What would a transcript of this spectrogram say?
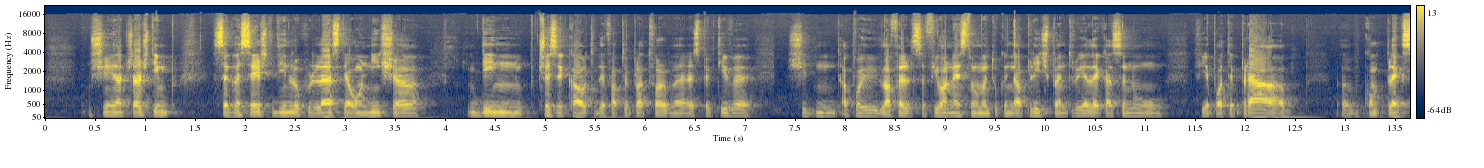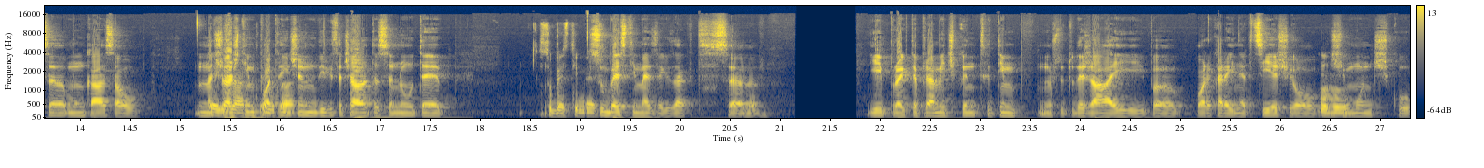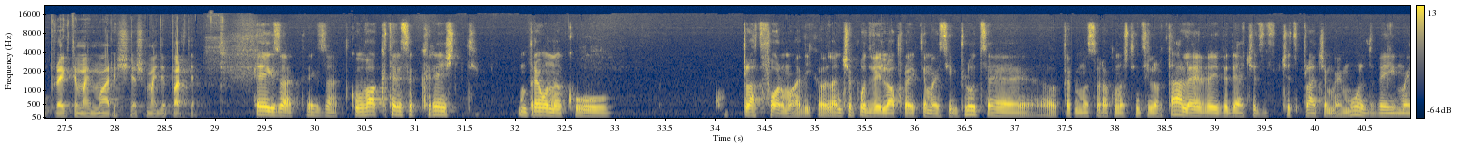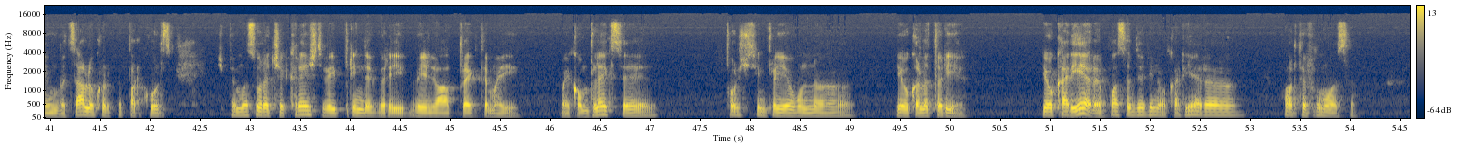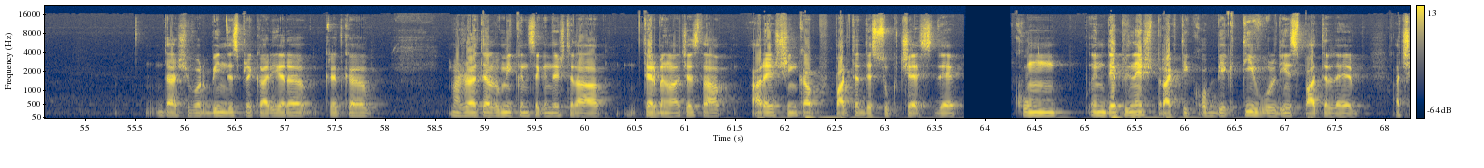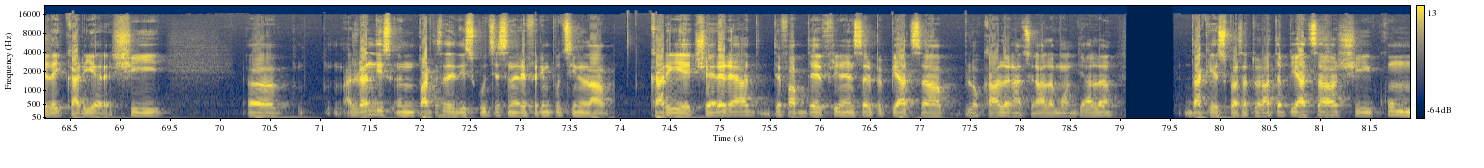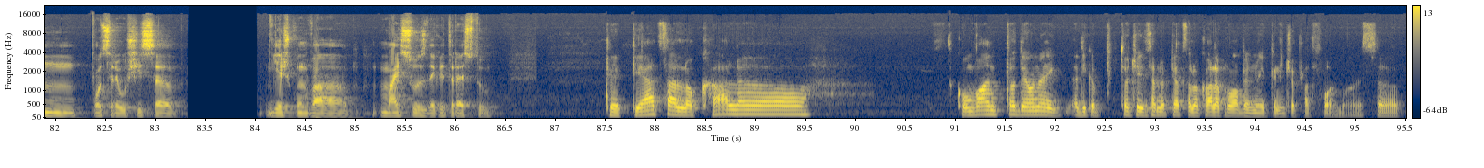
și în același timp să găsești din lucrurile astea o nișă din ce se caută de fapt pe platformele respective și apoi la fel să fii onest în momentul când aplici pentru ele ca să nu fie poate prea uh, complexă munca sau în același exact, timp poate exact. nici în direcția cealaltă să nu te subestimezi. Subestimezi, exact. Să mm. iei proiecte prea mici când timp, nu știu, tu deja ai uh, oarecare inerție și, o, uh-huh. și munci cu proiecte mai mari și așa mai departe. Exact, exact. Cumva că trebuie să crești împreună cu platformă, adică la început vei lua proiecte mai simpluțe, pe măsura cunoștințelor tale, vei vedea ce îți place mai mult, vei mai învăța lucruri pe parcurs și pe măsură ce crești vei prinde, vei, vei lua proiecte mai, mai complexe. Pur și simplu e, un, e o călătorie. E o carieră, poate să devină o carieră foarte frumoasă. Da, și vorbind despre carieră, cred că majoritatea lumii când se gândește la termenul acesta are și în cap partea de succes, de cum îndeplinești practic obiectivul din spatele acelei cariere și uh, aș vrea în, în partea asta de discuție să ne referim puțin la care e cererea de fapt de freelancer pe piața locală, națională, mondială, dacă e suprasaturată piața și cum poți reuși să ieși cumva mai sus decât restul. Pe piața locală cumva întotdeauna, adică tot ce înseamnă piața locală probabil nu e pe nicio platformă. Să,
